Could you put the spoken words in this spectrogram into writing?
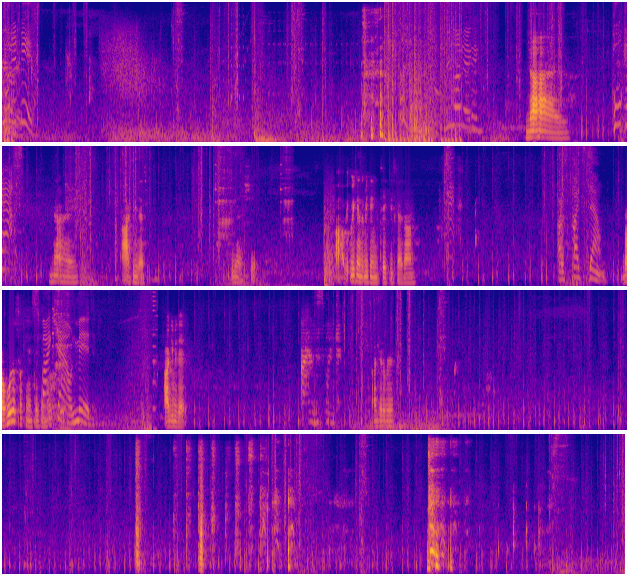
One in mid. Reloading. Nice. Hawk out. Nice. Ah, give me that. Give me that shit. Ah, we, we can we can take these guys on. Our spikes down. Bro, who the fuck ain't taking Spike this shit? down mid. Ah, give me that. I have the spike. I'll get over here.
